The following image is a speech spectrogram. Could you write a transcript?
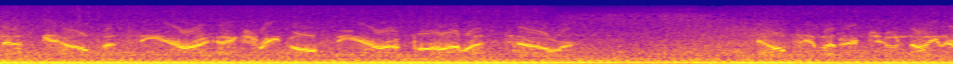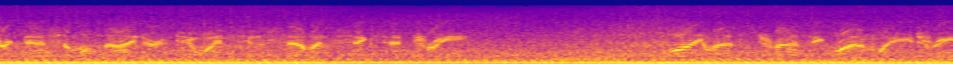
Cessna Alpha Sierra X-Ray Sierra Tower. Altimeter 29er decimal 9er 2 and 3. Fly left traffic runway 3.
